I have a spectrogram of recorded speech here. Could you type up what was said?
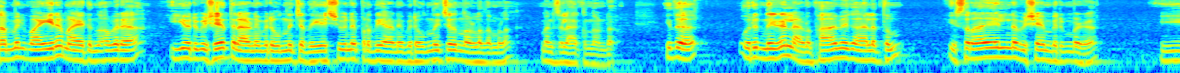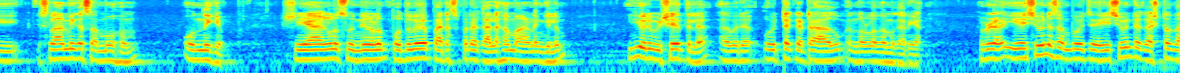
തമ്മിൽ വൈരമായിരുന്നു. അവർ ഈ ഒരു വിഷയത്തിലാണ് ഇവർ ഒന്നിച്ചത് യേശുവിനെ പ്രതിയാണ് ഇവർ ഒന്നിച്ചതെന്നുള്ളത് നമ്മൾ മനസ്സിലാക്കുന്നുണ്ട്. ഇത് ഒരു നിഴലാണ്. ഭാവി കാലത്തും ഇസ്രായേലിന്റെ വിഷയം വരുമ്പോൾ ഈ ഇസ്ലാമിക സമൂഹം ഒന്നിക്കും. ഷിയാകളും സുന്നികളും പൊതുവേ പരസ്പര കലഹമാണെങ്കിലും ഈ ഒരു വിഷയത്തിൽ അവർ ഒറ്റക്കെട്ടാകും എന്നുള്ളത് നമുക്കറിയാം. അപ്പോൾ യേശുവിന് സംഭവിച്ചത് യേശുവിന്റെ കഷ്ടത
